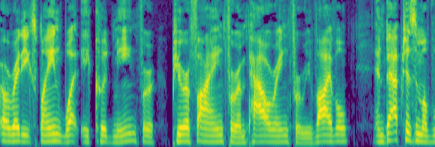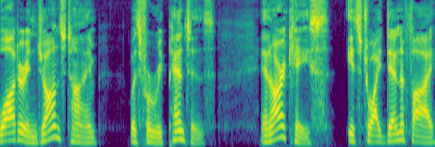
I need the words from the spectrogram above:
already explained what it could mean for purifying, for empowering, for revival. And baptism of water in John's time was for repentance. In our case, it's to identify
